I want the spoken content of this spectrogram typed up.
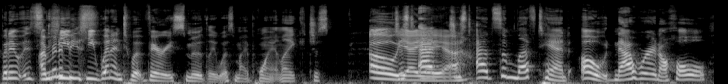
but it was. I'm gonna he, be he went into it very smoothly. Was my point? Like just. oh just yeah, add, yeah, yeah. Just add some left hand. Oh, now we're in a hole.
